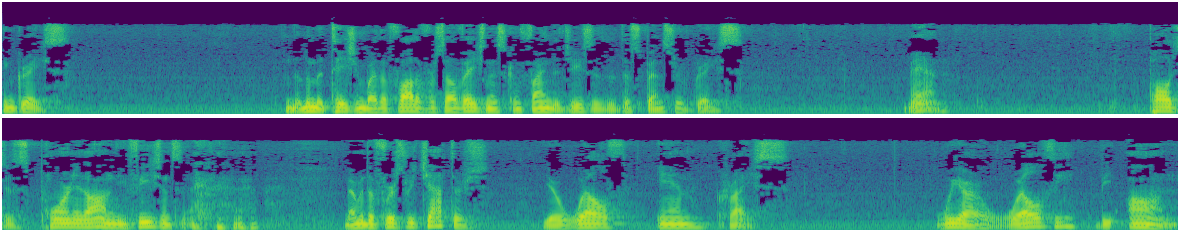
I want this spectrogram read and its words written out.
in grace. And the limitation by the Father for salvation is confined to Jesus, the dispenser of grace. Man. Paul just pouring it on the Ephesians. Remember the first three chapters? Your wealth in Christ. We are wealthy beyond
